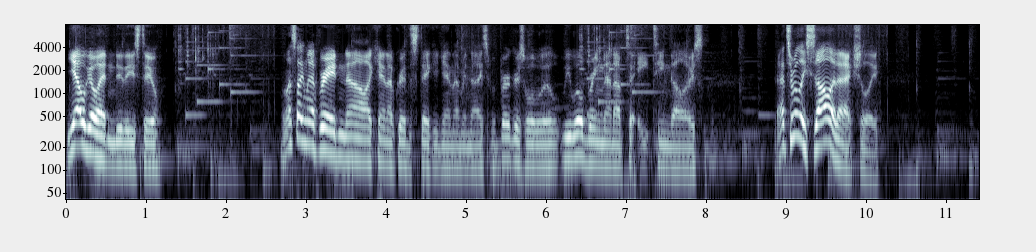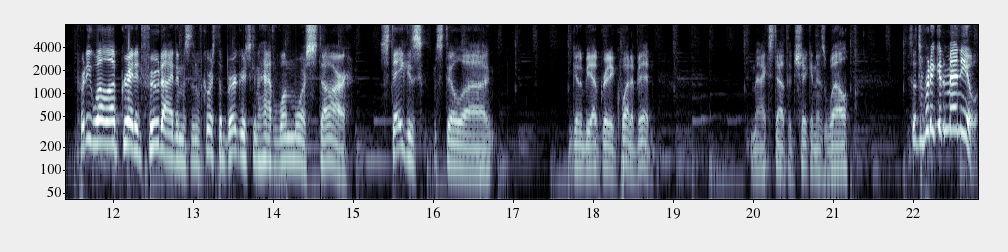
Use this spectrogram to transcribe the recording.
Yeah, we'll go ahead and do these two. Unless I can upgrade... No, I can't upgrade the steak again. That'd be nice. But burgers, will, will, we will bring that up to $18. That's really solid, actually. Pretty well upgraded food items, and of course the burgers can have one more star. Steak is still uh, going to be upgraded quite a bit. Maxed out the chicken as well. So it's a pretty good menu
